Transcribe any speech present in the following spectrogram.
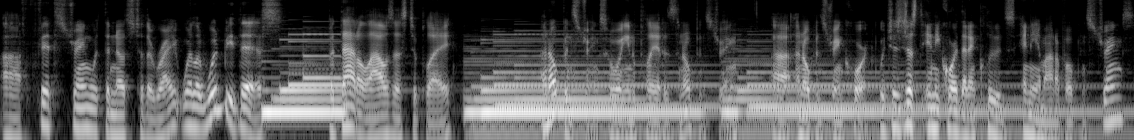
Uh, fifth string with the notes to the right, well it would be this, but that allows us to play an open string. So I want you to play it as an open string, uh, an open string chord, which is just any chord that includes any amount of open strings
